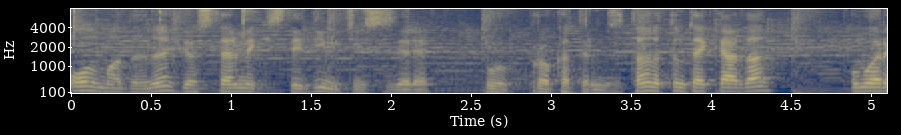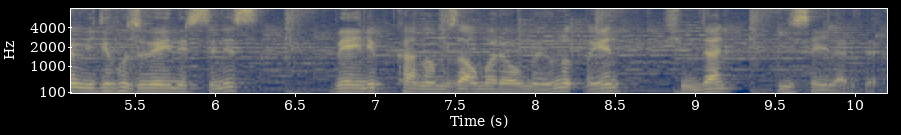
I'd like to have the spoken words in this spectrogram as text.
olmadığını göstermek istediğim için sizlere bu Pro Cutter'ımızı tanıttım tekrardan. Umarım videomuzu beğenirsiniz. Beğenip kanalımıza abone olmayı unutmayın. Şimdiden iyi seyirler dilerim.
